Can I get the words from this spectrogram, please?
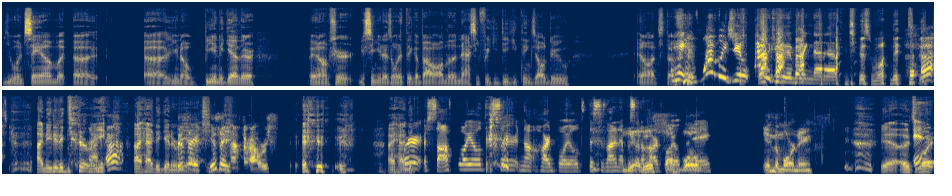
you and sam uh uh you know being together you know i'm sure Yesenia doesn't want to think about all the nasty freaky deaky things y'all do and all that stuff Hey, why would you why would you even bring that up? I just wanted to, I needed to get a re- I had to get a This ain't reaction. this ain't after hours. I had We're soft boiled, sir, not hard boiled. This is not an Yeah, episode of this hard boiled today. In the morning. Yeah, it's In, more.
